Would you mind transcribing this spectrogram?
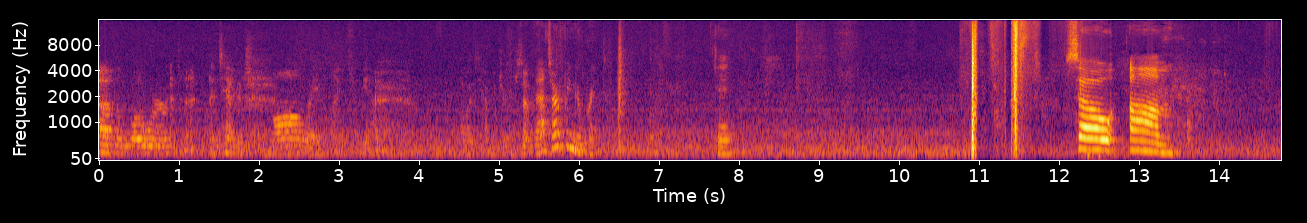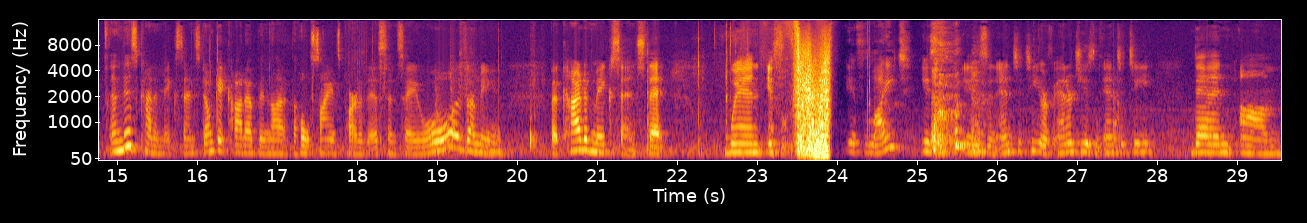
of the lower the temperature, long wavelength, yeah. Lower temperature. So that's our fingerprint. Okay. So, um, and this kind of makes sense. Don't get caught up in the, the whole science part of this and say, well, what does that mean? But it kind of makes sense that when, if, if light is, a, is an entity or if energy is an entity, then, um,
